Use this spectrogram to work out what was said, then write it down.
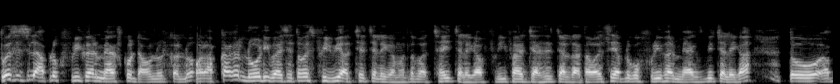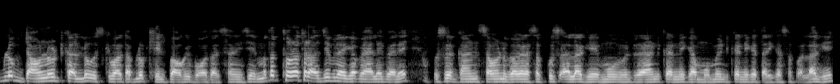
तो इसलिए आप लोग फ्री फायर मैक्स को डाउनलोड कर लो। और आपका अगर लो डिवाइस है तो फिर भी अच्छे चलेगा। मतलब अच्छा ही चलेगा। फ्री फायर जैसे चल रहा था, वैसे आप लोग को फ्री फायर मैक्स भी चलेगा। तो आप लोग डाउनलोड कर लो, उसके बाद आप लोग खेल पाओगे बहुत आसानी से मतलब थोड़ा थोड़ा अजीब लगेगा पहले पहले। उसका गन साउंड वगैरह सब कुछ अलग है। मूवमेंट रन करने का मूवमेंट करने का तरीका सब अलग है।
